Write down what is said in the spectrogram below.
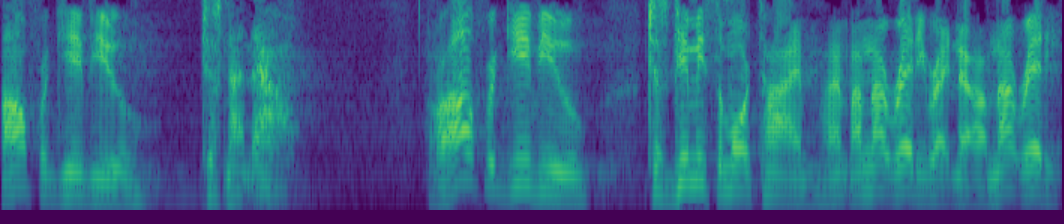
I'll forgive you, just not now. Or I'll forgive you, just give me some more time. I'm, I'm not ready right now. I'm not ready.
